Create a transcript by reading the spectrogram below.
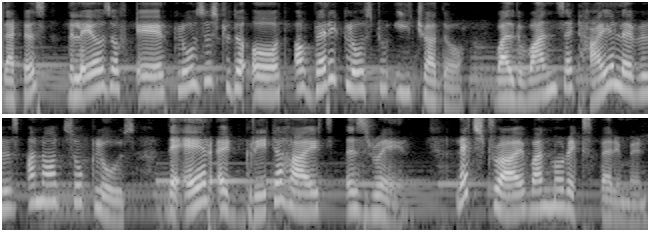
That is, the layers of air closest to the earth are very close to each other, while the ones at higher levels are not so close. The air at greater heights is rare. Let's try one more experiment.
